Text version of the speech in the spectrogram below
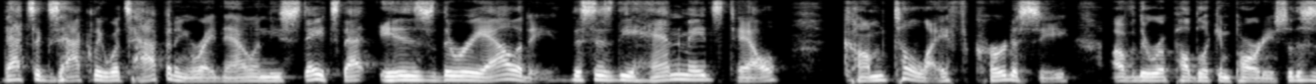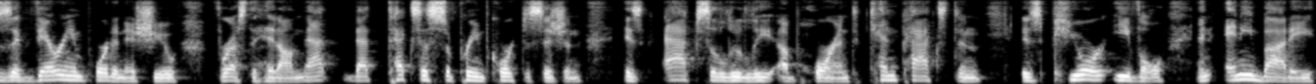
That's exactly what's happening right now in these states. That is the reality. This is the handmaid's tale come to life courtesy of the Republican Party. So this is a very important issue for us to hit on. That that Texas Supreme Court decision is absolutely abhorrent. Ken Paxton is pure evil and anybody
